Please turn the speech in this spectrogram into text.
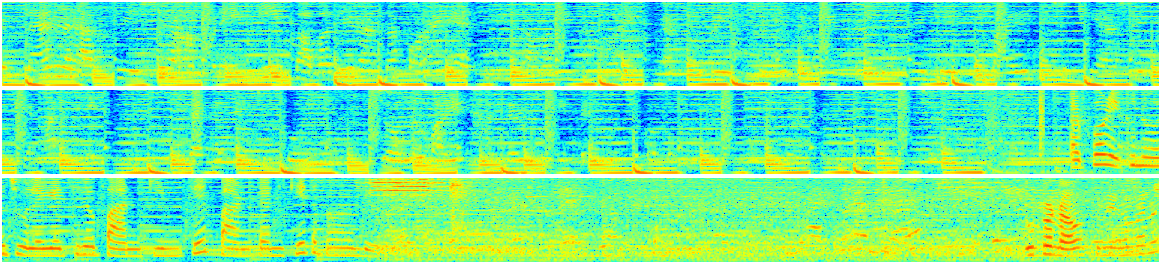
আজকে প্ল্যান আর রাত্রে এসে আমরা এমনি বাবাদের রান্না করাই আছে কিন্তু আমাদের খাবার এখনটা ইচ্ছে কোথায় খেয়েছি বাইরে কিছু খেয়ে আসার ইচ্ছে আছে দেখা যাক কি করি। চলো বাইরে ঠান্ডার উপর ডিপেন্ড করছে কতক্ষণ। তারপর এখানে ও চলে গেছিল পান কিনতে পান টান খেয়ে তারপর আমরা বেরোলাম। দুটো নাও তুমি হবে না?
